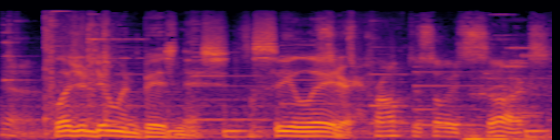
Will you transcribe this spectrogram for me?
Yeah. Pleasure doing business. I'll see you later. Since Promptus always sucks.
